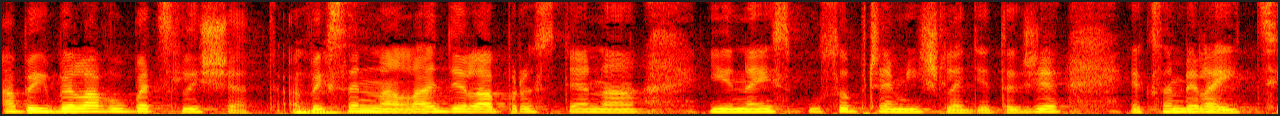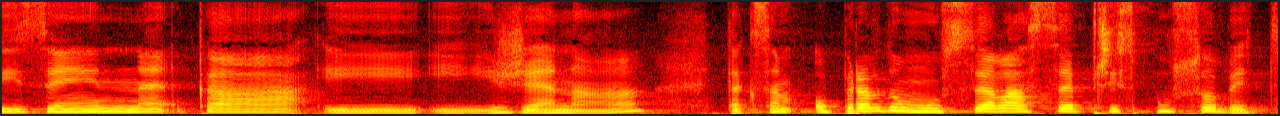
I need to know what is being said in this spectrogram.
abych byla vůbec slyšet, abych mm. se naladila prostě na jiný způsob přemýšlení. Takže jak jsem byla i cizinka, i, i žena, tak jsem opravdu musela se přizpůsobit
